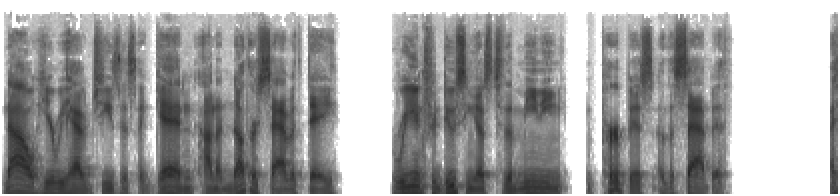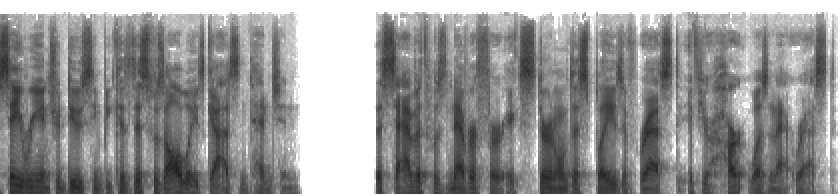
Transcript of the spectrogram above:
Now, here we have Jesus again on another Sabbath day, reintroducing us to the meaning and purpose of the Sabbath. I say reintroducing because this was always God's intention. The Sabbath was never for external displays of rest if your heart wasn't at rest.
